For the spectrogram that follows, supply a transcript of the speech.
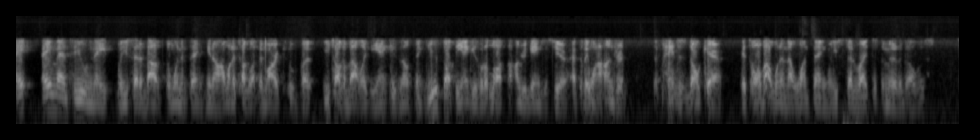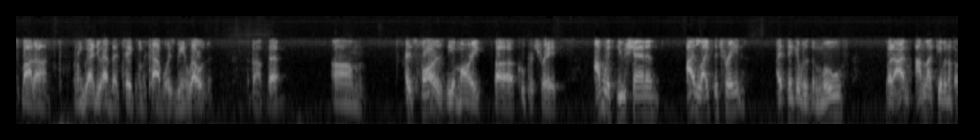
a, a, amen to you, Nate, what you said about the winning thing. You know, I want to talk about the Amari too, but you talk about like the Yankees and those things. You thought the Yankees would have lost 100 games this year after they won 100. The fans just don't care. It's all about winning that one thing. When you said right just a minute ago was spot on. I'm glad you have that take on the Cowboys being relevant about that. Um, as far as the Amari uh, Cooper trade, I'm with you, Shannon. I like the trade. I think it was the move, but I'm I'm not giving up a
